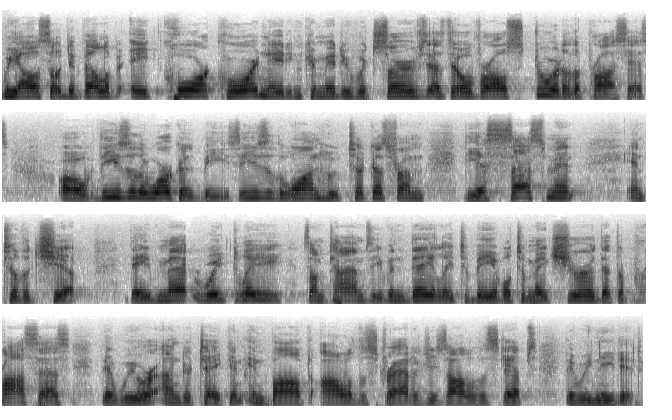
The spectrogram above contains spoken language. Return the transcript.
We also developed a core coordinating committee which serves as the overall steward of the process. Oh, these are the workers bees. These are the one who took us from the assessment into the chip. They met weekly, sometimes even daily, to be able to make sure that the process that we were undertaking involved all of the strategies, all of the steps that we needed.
